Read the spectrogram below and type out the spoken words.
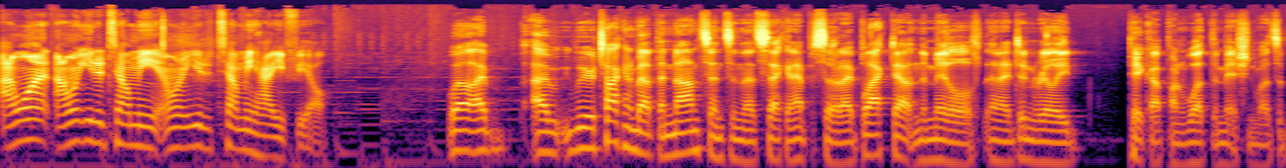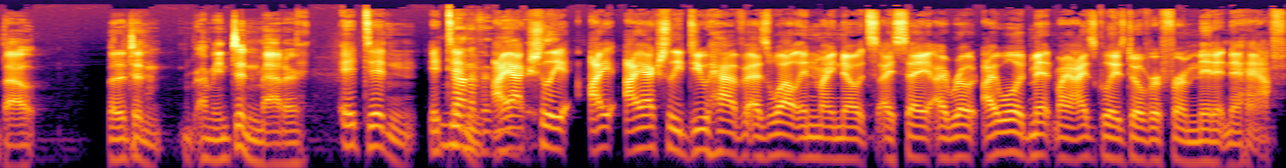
I want I want you to tell me I want you to tell me how you feel. well, I, I we were talking about the nonsense in that second episode. I blacked out in the middle, and I didn't really pick up on what the mission was about. But it didn't. I mean, it didn't matter. It didn't. It didn't. of it I actually I I actually do have as well in my notes. I say I wrote I will admit my eyes glazed over for a minute and a half.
